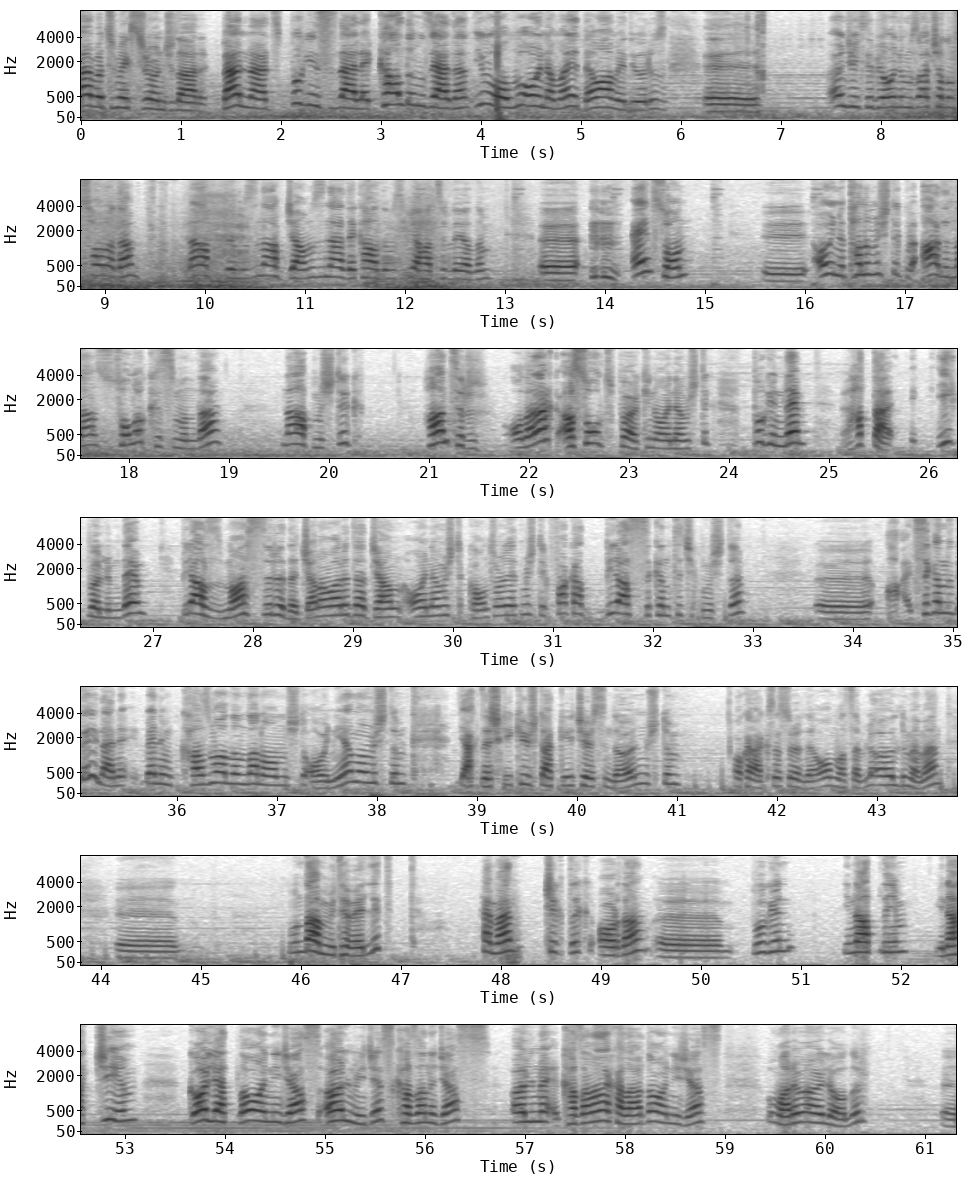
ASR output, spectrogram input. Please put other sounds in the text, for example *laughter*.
Merhaba tüm ekstra oyuncular. Ben Mert. Bugün sizlerle kaldığımız yerden Evolve'u oynamaya devam ediyoruz. Ee, öncelikle bir oyunumuzu açalım. Sonra da ne yaptığımızı, ne yapacağımızı, nerede kaldığımızı bir hatırlayalım. Ee, *clears throat* en son e, oyunu tanımıştık ve ardından solo kısmında ne yapmıştık? Hunter olarak Assault perk'ini oynamıştık. Bugün de hatta ilk bölümde biraz Master'ı da canavarı da can oynamıştık, kontrol etmiştik fakat biraz sıkıntı çıkmıştı. Ee, sıkıntı değil hani benim kazma alımdan olmuştu, oynayamamıştım. Yaklaşık 2-3 dakika içerisinde ölmüştüm. O kadar kısa sürede olmasa bile öldüm hemen. Ee, bundan mütevellit hemen çıktık oradan. Ee, bugün inatlıyım, inatçıyım. Goliath'la oynayacağız. Ölmeyeceğiz, kazanacağız. Ölme kazanana kadar da oynayacağız. Umarım öyle olur. Ee,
